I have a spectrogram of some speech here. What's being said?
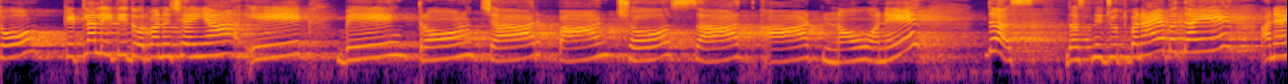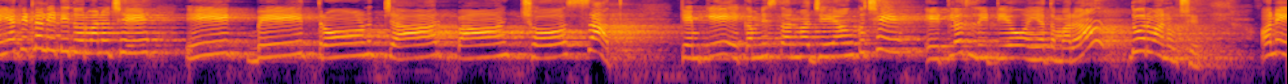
તો કેટલા લીટી દોરવાનું છે અહીંયા? એક, બે, ત્રણ, ચાર, પાંચ, છ, સાત, આઠ, નવ અને દસ. દસની જૂથ બનાવ્યા બધાએ? અને અહીંયા કેટલા લીટી દોરવાનું છે? એક, બે, ત્રણ, ચાર, પાંચ, છ, સાત. કેમ કે એકમની સ્થાનમાં જે અંક છે, એટલા જ લીટીઓ અહીંયા તમારા દોરવાનું છે. અને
